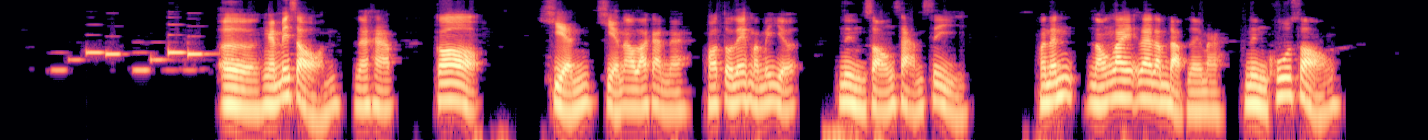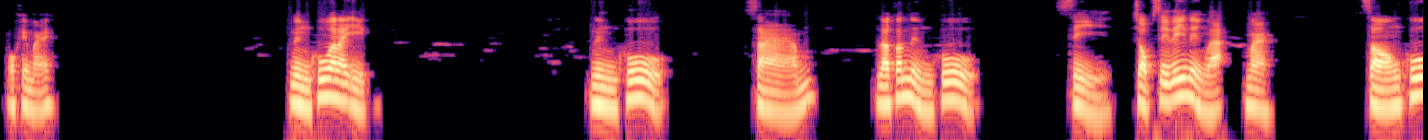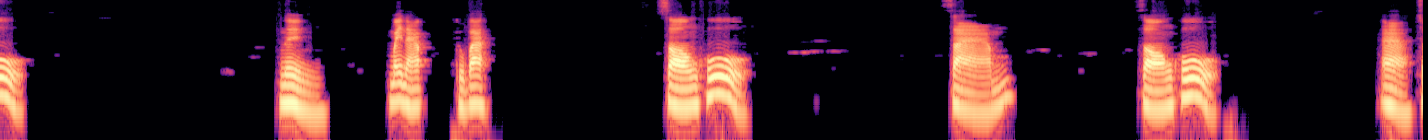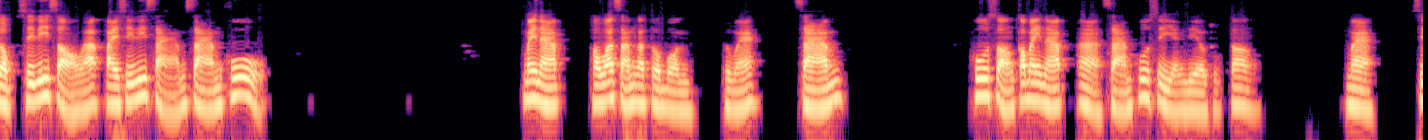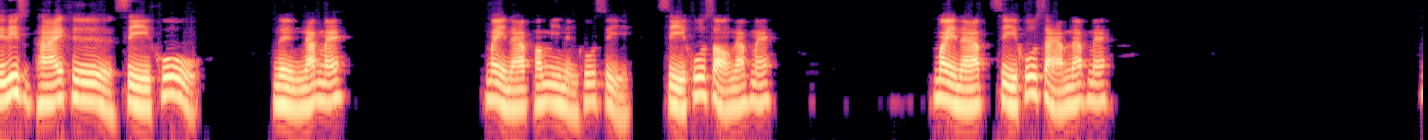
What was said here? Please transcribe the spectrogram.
เอองั้นไม่สอนนะครับ ก็ เขียนเขียนเอาละกันนะ เพราะตัวเลขมันไม่เยอะหนึ่งสองสามสี่เพราะนั้นน้องไล่ไล่ลำดับเลยมาหนึ่งคู่สองโอเคไหมหนึ่งคู่อะไรอีกหนึ่งคู่สามแล้วก็หนึ่งคู่สี่จบซีรีส์หนึ่งละมาสองคู่หนึ่งไม่นับ ถูกปะ สองคู่สามสองคู่อ่าจบซีรีส์สองแล้ว ไปซีรีส์สามสามคู่ ไม่นับ เพราะว่าสามกับตัวบน ถูกไหมสามคู่สองก็ไม่นับอ่าสามคู่สี่อย่างเดียวถูกต้อง มาซีรีส์สุดท้ายคือสี่คู่หนึ่งนับไหมไม่นับ เพราะมีหนึ่งคู่สี่สี่คู่สองนับไหม ไม่นับสี่คู่สามนับไหม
